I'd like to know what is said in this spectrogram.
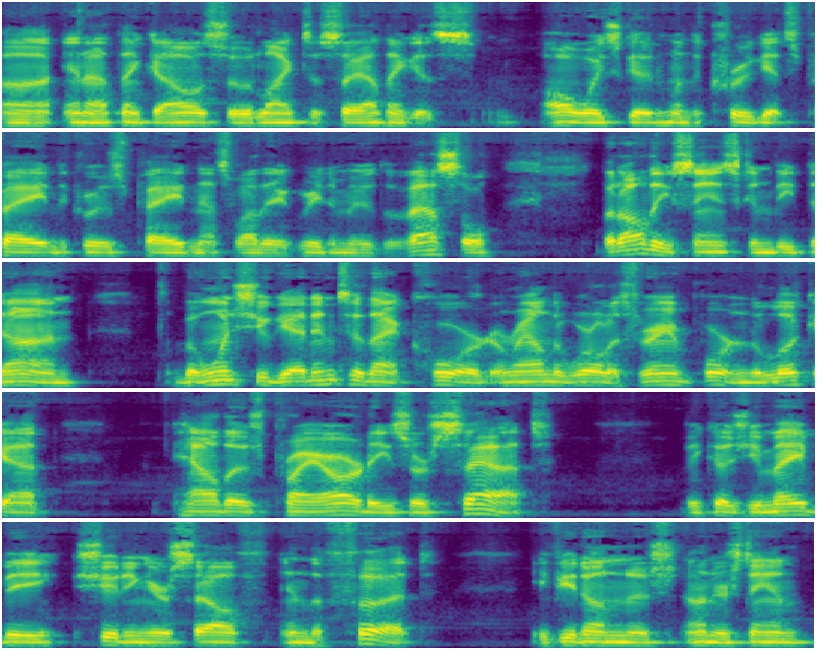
Uh, and I think I also would like to say I think it's always good when the crew gets paid, the crew is paid, and that's why they agree to move the vessel. But all these things can be done. But once you get into that court around the world, it's very important to look at how those priorities are set because you may be shooting yourself in the foot if you don't understand,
